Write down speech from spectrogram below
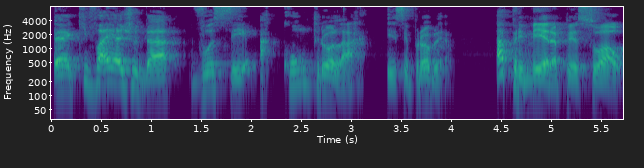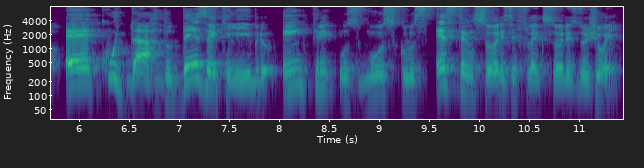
é, que vai ajudar você a controlar esse problema. A primeira, pessoal, é cuidar do desequilíbrio entre os músculos extensores e flexores do joelho.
